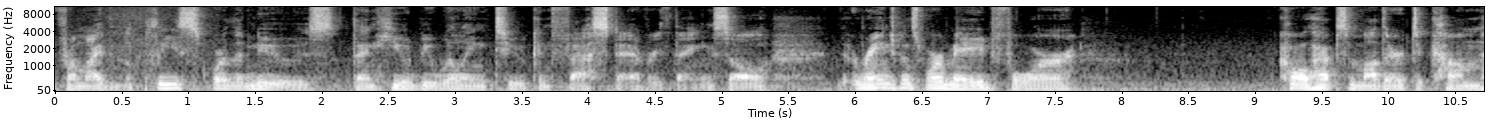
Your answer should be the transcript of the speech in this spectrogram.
from either the police or the news, then he would be willing to confess to everything. So arrangements were made for Kohlhepp's mother to come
